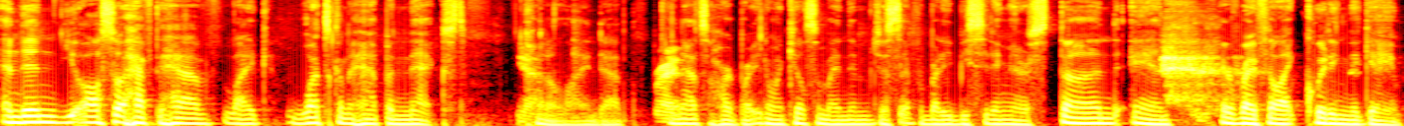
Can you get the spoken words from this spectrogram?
and then you also have to have like what's going to happen next yeah. kind of lined up. Right. And that's the hard part. You don't want to kill somebody and then just everybody be sitting there stunned and everybody feel like quitting the game.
